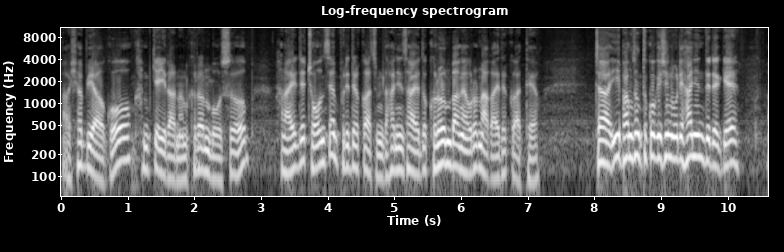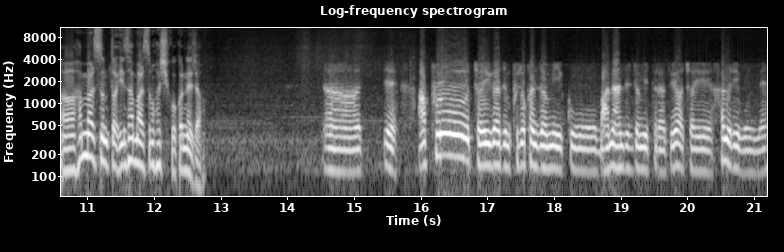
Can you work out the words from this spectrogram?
어, 협의하고 함께 일하는 그런 모습 하나의 이제 좋은 샘플이 될 것 같습니다. 한인 사회도 그런 방향으로 나가야 될 것 같아요. 자, 이 방송 듣고 계신 우리 한인들에게 어, 한 말씀 또 인사 말씀 하시고 끝내죠. 어, 예. 앞으로 저희가 좀 부족한 점이 있고 마음에 안 드는 점이 있더라도요. 저희 하늘이 모임에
